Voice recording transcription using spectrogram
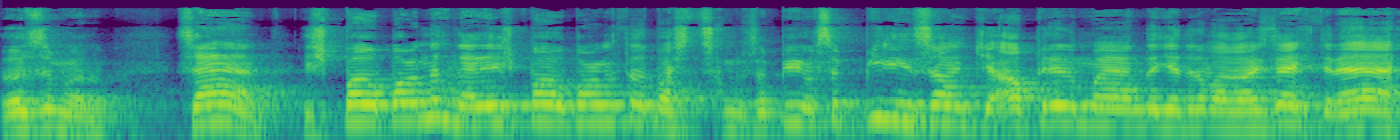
Özüm ölüm. Sən iş bağbanlıq nədir? İş bağbanlıqda da başa çıxmırsan. Bir yoxsa bir insan ki, aprel ayında gedir ağac əkdir, hə?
